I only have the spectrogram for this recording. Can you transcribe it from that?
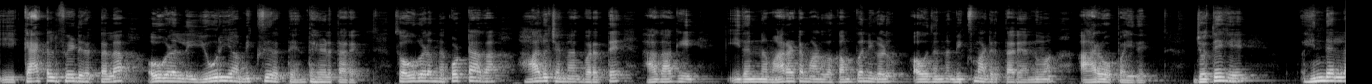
ಈ ಕ್ಯಾಟಲ್ ಫೀಡ್ ಇರುತ್ತಲ್ಲ, ಅವುಗಳಲ್ಲಿ ಯೂರಿಯಾ ಮಿಕ್ಸ್ ಇರುತ್ತೆ ಅಂತ ಹೇಳ್ತಾರೆ. ಸೊ, ಅವುಗಳನ್ನು ಕೊಟ್ಟಾಗ ಹಾಲು ಚೆನ್ನಾಗಿ ಬರುತ್ತೆ. ಹಾಗಾಗಿ ಇದನ್ನು ಮಾರಾಟ ಮಾಡುವ ಕಂಪನಿಗಳು ಅವುದನ್ನು ಮಿಕ್ಸ್ ಮಾಡಿರ್ತಾರೆ ಅನ್ನುವ ಆರೋಪ ಇದೆ. ಜೊತೆಗೆ ಹಿಂದೆಲ್ಲ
